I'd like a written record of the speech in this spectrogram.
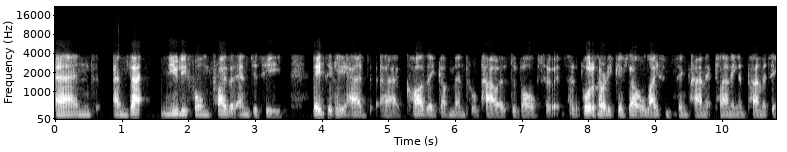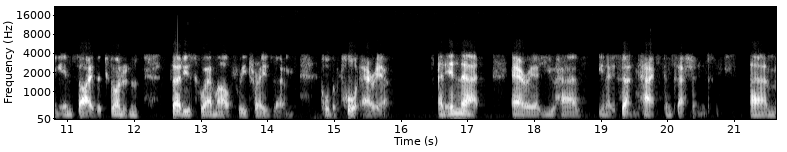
and and that newly formed private entity basically had uh, quasi-governmental powers devolved to it. So the Port Authority gives out all licensing, planning, and permitting inside the 230 square mile free trade zone called the port area. And in that area, you have you know certain tax concessions, um,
